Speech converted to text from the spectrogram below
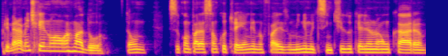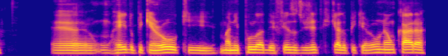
primeiramente que ele não é um armador. Então, essa comparação com o Trae Young não faz o mínimo de sentido, que ele não é um cara, é, um rei do pick and roll que manipula a defesa do jeito que quer do pick and roll, não é um cara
